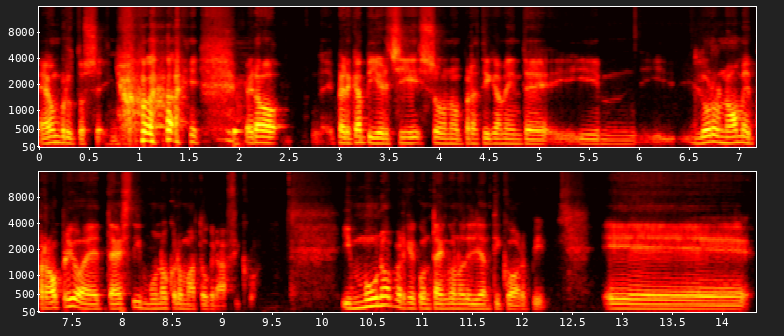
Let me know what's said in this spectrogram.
È un brutto segno, però per capirci, sono praticamente il loro nome proprio è test immunocromatografico. Immuno perché contengono degli anticorpi e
